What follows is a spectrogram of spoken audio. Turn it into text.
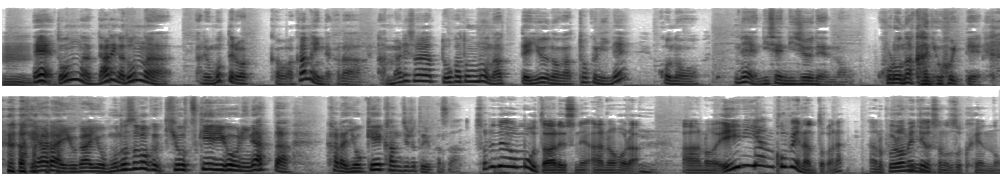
うん。ね、どんな、誰がどんな、あれを持ってるか分かんないんだから、あんまりそれはどうかと思うなっていうのが特にね、この、ね、2020年のコロナ禍において、手洗い、うがいをものすごく気をつけるようになったから余計感じるというかさ。それで思うとあれですね、あのほら、うんあの、エイリアンコベナントかな？あの、プロメテウスの続編の。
